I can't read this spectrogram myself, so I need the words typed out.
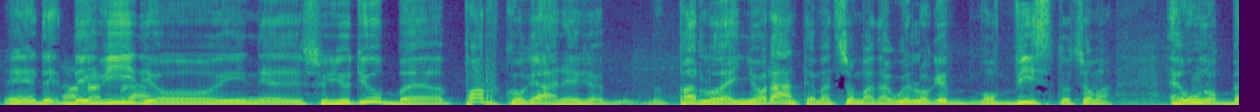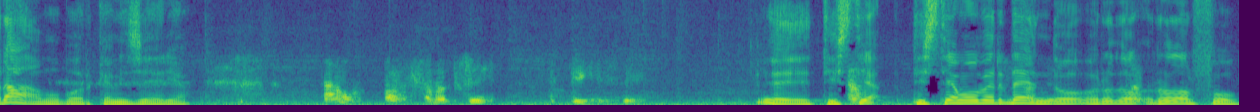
eh, de- No, dei video in, eh, su YouTube. eh, porco cane, cioè, parlo da ignorante, ma insomma, da quello che ho visto, insomma, è uno bravo, porca miseria. Ah. Eh, ti, stia- ti stiamo perdendo, Rodo- Rodolfo.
